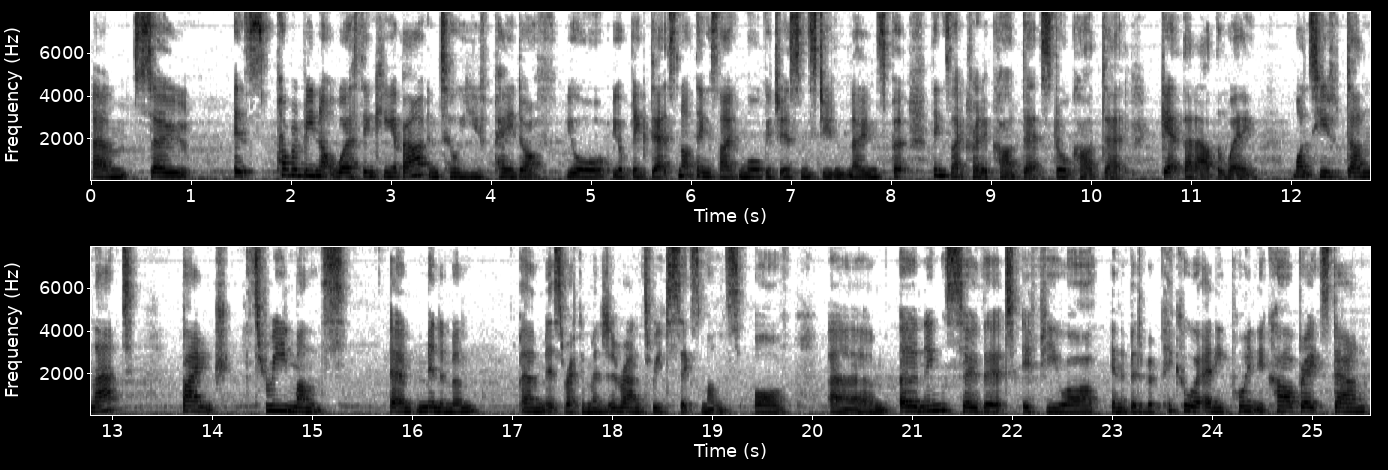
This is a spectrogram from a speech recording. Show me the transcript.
Um, so it's probably not worth thinking about until you've paid off your your big debts not things like mortgages and student loans but things like credit card debt store card debt get that out the way once you've done that bank three months um, minimum um, it's recommended around three to six months of um, earnings so that if you are in a bit of a pickle at any point, your car breaks down,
